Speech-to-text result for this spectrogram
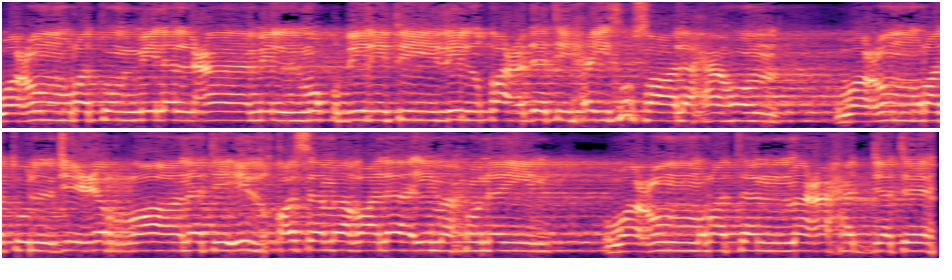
وعمرة من العام المقبل في ذي القعدة حيث صالحهم وعمرة الجعرانة إذ قسم غنائم حنين وعمرة مع حجته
